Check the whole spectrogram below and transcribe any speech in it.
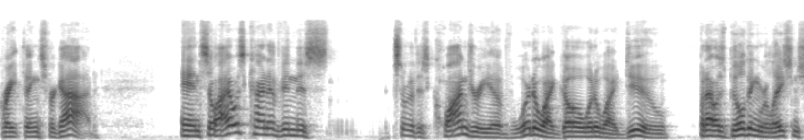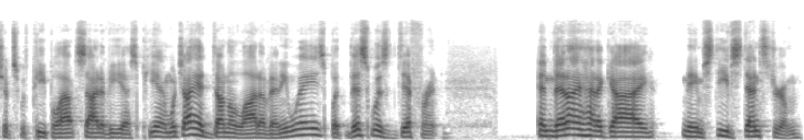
great things for God. And so I was kind of in this sort of this quandary of where do I go? What do I do? But I was building relationships with people outside of ESPN, which I had done a lot of anyways, but this was different. And then I had a guy named Steve Stenstrom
